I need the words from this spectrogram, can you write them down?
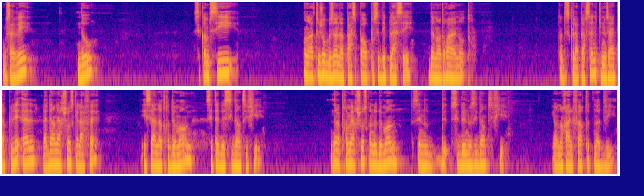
vous savez, nous, c'est comme si on aura toujours besoin d'un passeport pour se déplacer d'un endroit à un autre. Tandis que la personne qui nous a interpellés, elle, la dernière chose qu'elle a fait, et c'est à notre demande, c'était de s'identifier. Nous, la première chose qu'on nous demande, c'est de nous identifier. Et on aura à le faire toute notre vie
